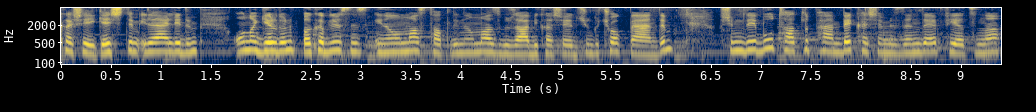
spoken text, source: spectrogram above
kaşeyi geçtim, ilerledim. Ona geri dönüp bakabilirsiniz. İnanılmaz tatlı, inanılmaz güzel bir kaşeydi çünkü çok beğendim. Şimdi bu tatlı pembe kaşemizin de fiyatını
